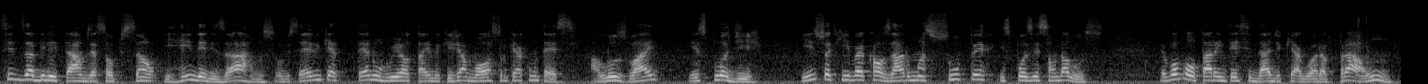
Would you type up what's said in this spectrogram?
Se desabilitarmos essa opção e renderizarmos, observem que até no real time aqui já mostra o que acontece. A luz vai explodir. Isso aqui vai causar uma super exposição da luz. Eu vou voltar a intensidade aqui agora para 1.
